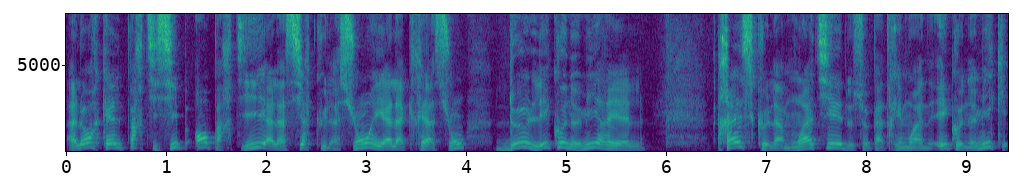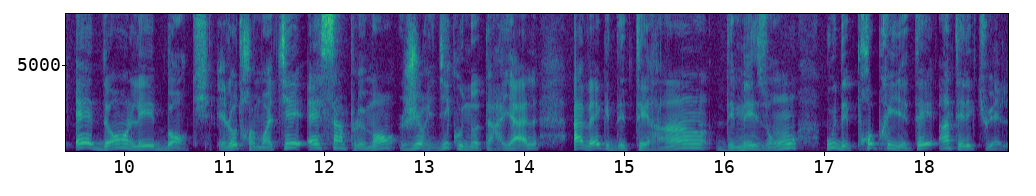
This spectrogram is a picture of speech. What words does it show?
alors qu'elle participe en partie à la circulation et à la création de l'économie réelle. Presque la moitié de ce patrimoine économique est dans les banques et l'autre moitié est simplement juridique ou notariale avec des terrains, des maisons ou des propriétés intellectuelles.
